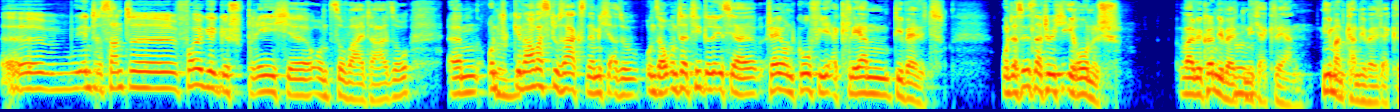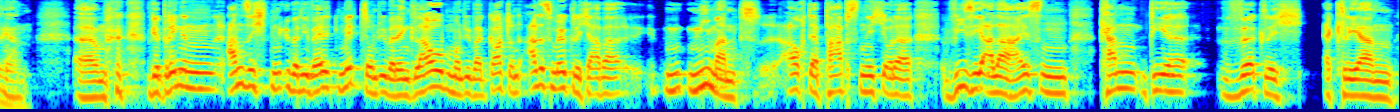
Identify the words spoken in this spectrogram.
äh, interessante Folgegespräche und so weiter. Also ähm, und mhm. genau was du sagst, nämlich also unser Untertitel ist ja Jay und Goofy erklären die Welt und das ist natürlich ironisch weil wir können die Welt hm. nicht erklären. Niemand kann die Welt erklären. Ja. Ähm, wir bringen Ansichten über die Welt mit und über den Glauben und über Gott und alles Mögliche, aber niemand, auch der Papst nicht oder wie sie alle heißen, kann dir wirklich erklären,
